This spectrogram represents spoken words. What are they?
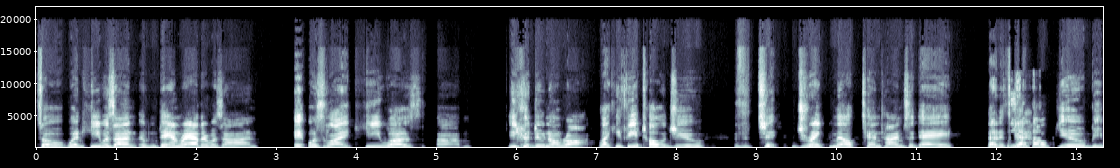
So when he was on, Dan Rather was on, it was like he was, um, he could do no wrong. Like if he told you to drink milk 10 times a day, that it's going to yeah. help you be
